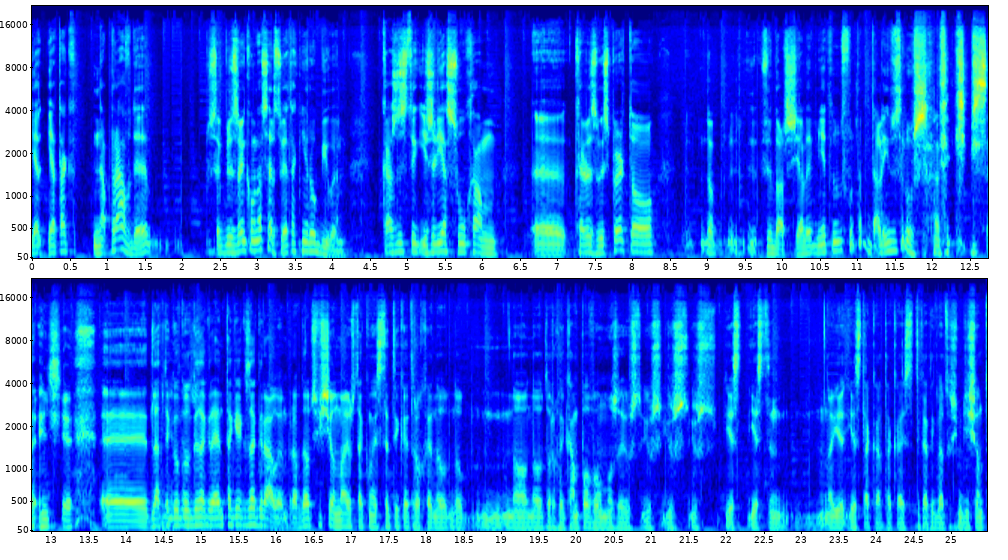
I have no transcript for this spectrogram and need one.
Ja, ja tak naprawdę, jakby z ręką na sercu, ja tak nie robiłem. Każdy z tych, jeżeli ja słucham e, Whisper, to no, wybaczcie, ale mnie ten utwór dalej wzrusza w jakimś sensie. E, dlatego go zagrałem tak, jak zagrałem, prawda? Oczywiście on ma już taką estetykę trochę, no, no, no, no trochę kampową, może już, już, już, już jest, jest, ten, no, je- jest taka, taka estetyka tych lat 80.,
